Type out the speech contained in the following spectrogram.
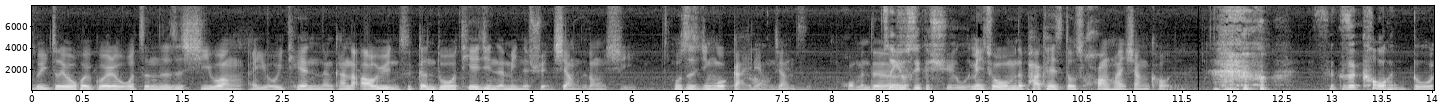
所以这又回归了。我真的是希望，哎，有一天能看到奥运是更多贴近人民的选项的东西，或是经过改良这样子。我们的这又是一个学问，没错，我们的 p a c k a g e 都是环环相扣的，这个是扣很多，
